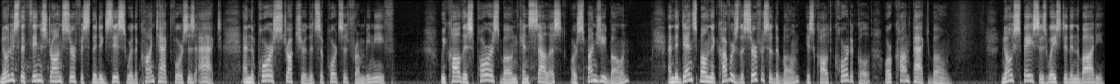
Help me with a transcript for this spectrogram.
Notice the thin, strong surface that exists where the contact forces act and the porous structure that supports it from beneath. We call this porous bone cancellous or spongy bone, and the dense bone that covers the surface of the bone is called cortical or compact bone. No space is wasted in the body,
